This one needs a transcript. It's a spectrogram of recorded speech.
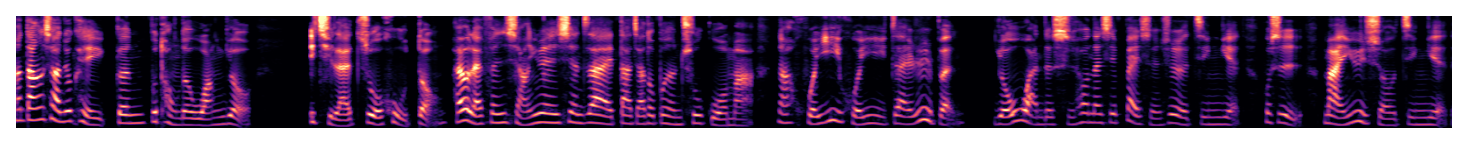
那当下就可以跟不同的网友一起来做互动，还有来分享。因为现在大家都不能出国嘛，那回忆回忆在日本游玩的时候那些拜神社的经验，或是买玉手经验，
